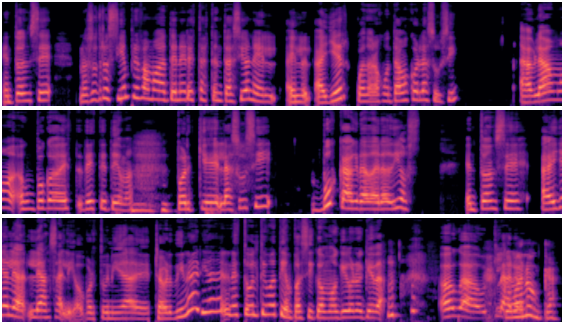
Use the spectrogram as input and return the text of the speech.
Entonces, nosotros siempre vamos a tener estas tentaciones. El, ayer, cuando nos juntamos con la Susi, hablábamos un poco de, de este tema, porque la Susi busca agradar a Dios. Entonces, a ella le, han salido oportunidades extraordinarias en este último tiempo, así como que uno queda, oh, wow, claro. Como nunca.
